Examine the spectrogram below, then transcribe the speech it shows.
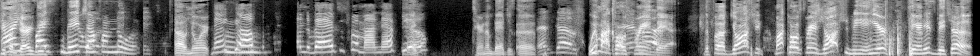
She I from ain't Jersey? spicy, bitch. I'm Sure. from North. Oh, Nord, Thank y'all Mhm. and the badges for my nephew. Yeah. tearing them badges up. Let's go. Where my close Tear 'em friends up. at? The fuck y'all should. My close friends, y'all should be in here tearing this bitch up.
